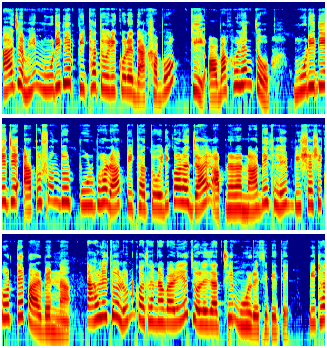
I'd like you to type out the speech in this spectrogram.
আজ আমি মুড়ি দিয়ে পিঠা তৈরি করে দেখাবো। কি, অবাক হলেন তো? মুড়ি দিয়ে যে এত সুন্দর পুরভরা পিঠা তৈরি করা যায়, আপনারা না দেখলে বিশ্বাসই করতে পারবেন না। তাহলে চলুন কথা না বাড়িয়ে চলে যাচ্ছি মূল রেসিপিতে পিঠা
